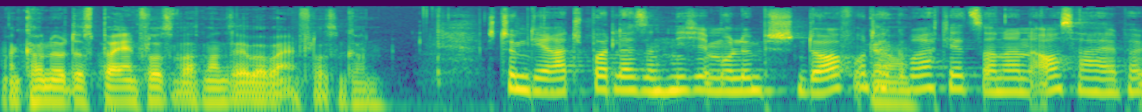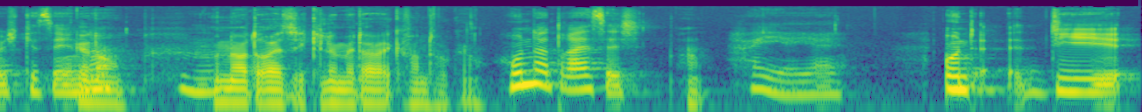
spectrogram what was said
Man kann nur das beeinflussen, was man selber beeinflussen kann. Stimmt, die Radsportler sind nicht im Olympischen Dorf untergebracht jetzt, sondern außerhalb, habe ich gesehen. Genau. Ne? 130 Kilometer weg von Tokio. 130. Heieiei. Und die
